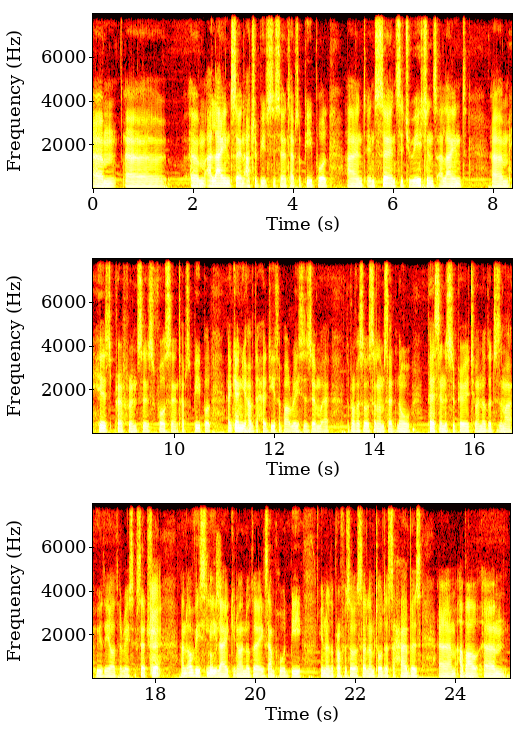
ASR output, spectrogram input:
um, uh, um, aligned certain attributes to certain types of people, and in certain situations aligned um, his preferences for certain types of people. Again, you have the hadith about racism where the Prophet ﷺ said no person is superior to another, doesn't matter who they are, their race, etc. Mm. And obviously, like you know, another example would be, you know, the Prophet ﷺ told the Sahabas um, about um,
